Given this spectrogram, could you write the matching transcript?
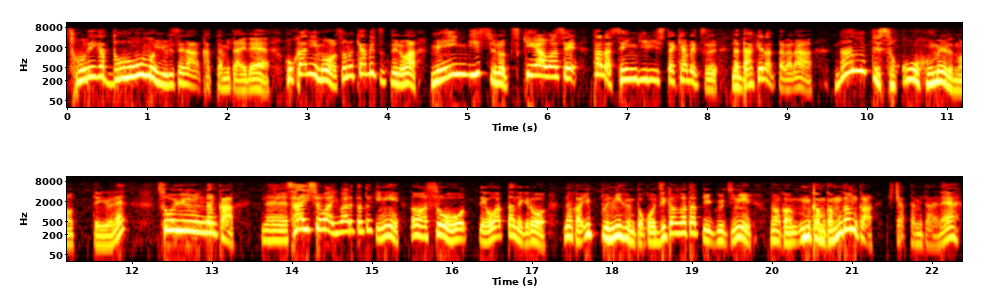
それがどうも許せなかったみたいで、他にもそのキャベツっていうのはメインディッシュの付け合わせ、ただ千切りしたキャベツなだけだったから、なんでそこを褒めるのっていうね。そういうなんか、ね最初は言われた時に、ああ、そうって終わったんだけど、なんか1分2分とこう時間が経っていくうちに、なんかムカムカムカムカ来ちゃったみたいね。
